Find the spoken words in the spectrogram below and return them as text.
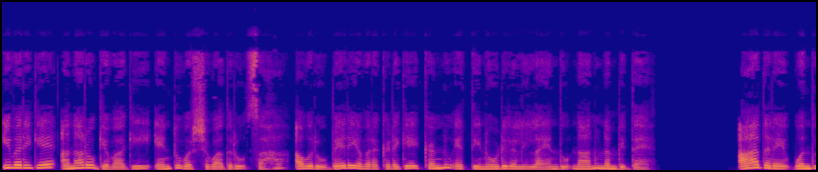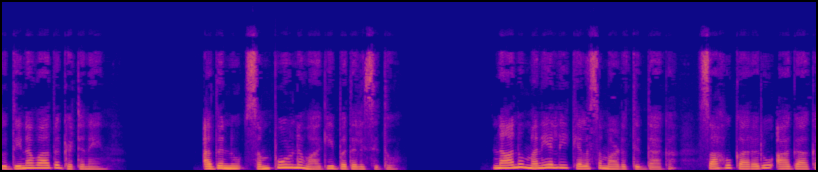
ಇವರಿಗೆ ಅನಾರೋಗ್ಯವಾಗಿ ಎಂಟು ವರ್ಷವಾದರೂ ಸಹ ಅವರು ಬೇರೆಯವರ ಕಡೆಗೆ ಕಣ್ಣು ಎತ್ತಿ ನೋಡಿರಲಿಲ್ಲ ಎಂದು ನಾನು ನಂಬಿದ್ದೆ. ಆದರೆ ಒಂದು ದಿನವಾದ ಘಟನೆ ಅದನ್ನು ಸಂಪೂರ್ಣವಾಗಿ ಬದಲಿಸಿತು. ನಾನು ಮನೆಯಲ್ಲಿ ಕೆಲಸ ಮಾಡುತ್ತಿದ್ದಾಗ ಸಾಹುಕಾರರು ಆಗಾಗ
